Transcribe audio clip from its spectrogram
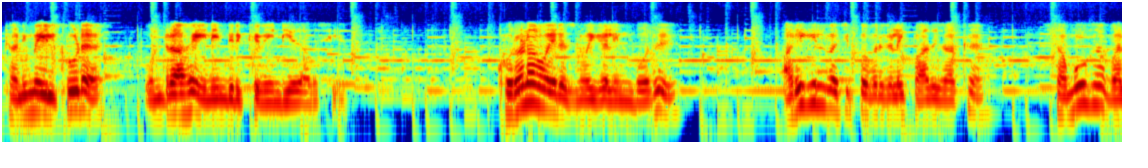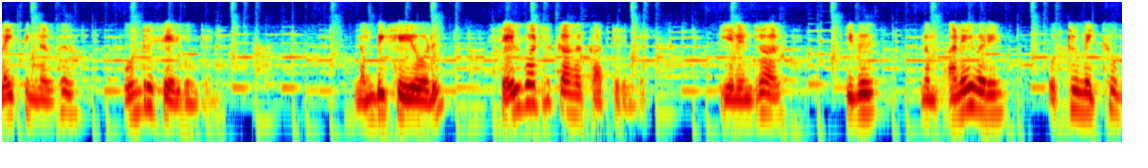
தனிமையில் கூட ஒன்றாக இணைந்திருக்க வேண்டியது அவசியம். கொரோனா வைரஸ் நோய்களின் போது அருகில் வசிப்பவர்களை பாதுகாக்க சமூக வலைப்பின்னல்கள் ஒன்று சேர்கின்றன. நம்பிக்கையோடு செயல்பாட்டிற்காக காத்திருங்கள். ஏனென்றால் இது நம் அனைவரின் ஒற்றுமைக்கும்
